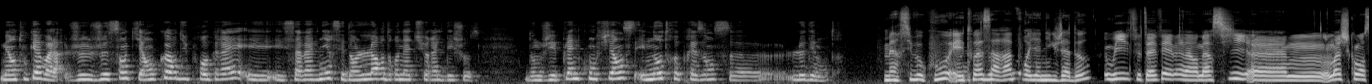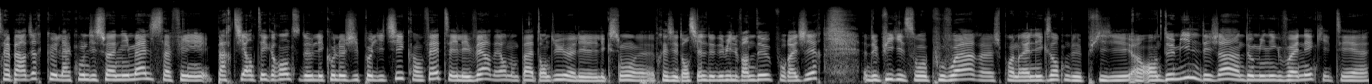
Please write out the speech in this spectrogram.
Mais en tout cas, voilà, je, sens qu'il y a encore du progrès et, et ça va venir, c'est dans l'ordre naturel des choses. Donc j'ai pleine confiance et notre présence le démontre. Merci beaucoup. Et toi, Sarah, pour Yannick Jadot Oui, tout à fait. Alors, merci. Euh, moi, je commencerai par dire que la condition animale, ça fait partie intégrante de l'écologie politique, en fait. Et les Verts, d'ailleurs, n'ont pas attendu euh, l'élection euh, présidentielle de 2022 pour agir. Depuis qu'ils sont au pouvoir, je prendrai l'exemple depuis en 2000 déjà, un Dominique Voynet, qui était,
